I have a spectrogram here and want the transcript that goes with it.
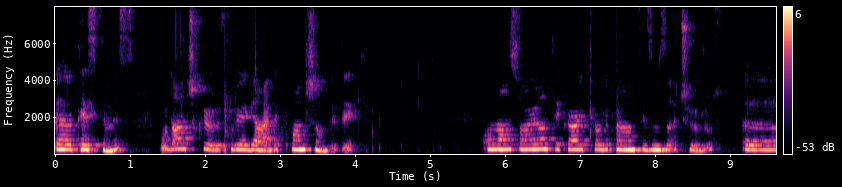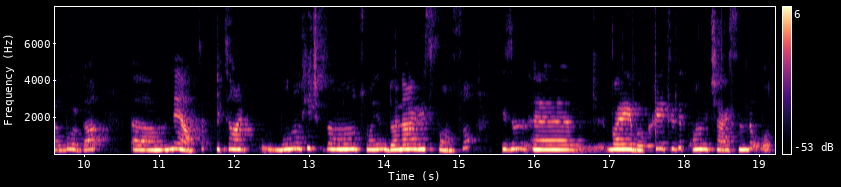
e, testimiz. Buradan çıkıyoruz. Buraya geldik. Function dedik. Ondan sonra tekrar curly parantezimizi açıyoruz. Ee, burada e, ne yaptık? Bir tane bunu hiçbir zaman unutmayın. Dönen response'u bizim e, variable create edip onun içerisinde o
